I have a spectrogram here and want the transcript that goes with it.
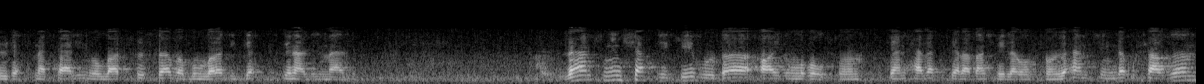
öyrətmə, təlim yolları çıxırsa və bunlara diqqət yönəldilməlidir. Və həmçinin şərtdir ki, burada aydınlıq olsun, yəni həvəs yaradan şeylər olsun və həmçində uşağın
